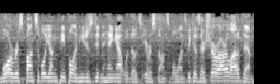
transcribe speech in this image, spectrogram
more responsible young people, and he just didn't hang out with those irresponsible ones because there sure are a lot of them.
